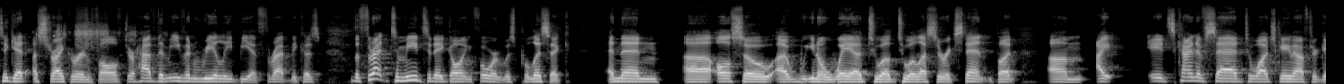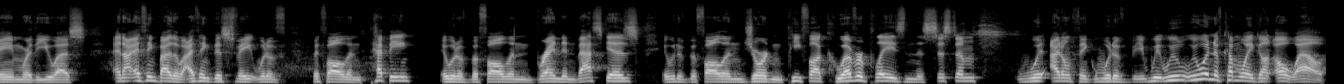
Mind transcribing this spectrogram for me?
to get a striker involved or have them even really be a threat because the threat to me today going forward was Pulisic. And then uh, also uh, you know Weah to a to a lesser extent. But um, I it's kind of sad to watch game after game where the U.S. and I think by the way I think this fate would have befallen Pepi. It would have befallen Brandon Vazquez. It would have befallen Jordan Pefok. Whoever plays in this system, would, I don't think would have be, we, we, we wouldn't have come away gone, oh wow,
